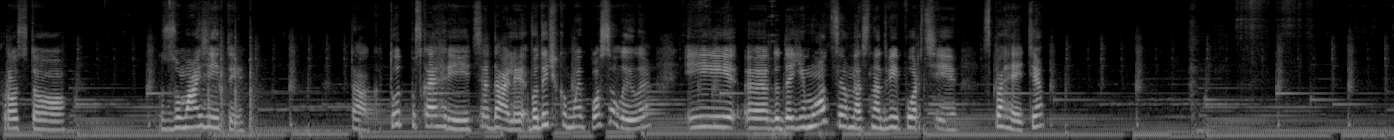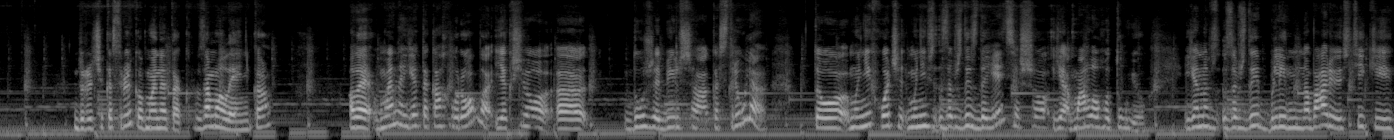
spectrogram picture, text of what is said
просто з ума зійти. Так, тут пускай гріється. Далі водичку ми посолили і е, додаємо це в нас на дві порції спагетті. До речі, кастрюлька в мене так замаленька. Але в мене є така хвороба, якщо е, дуже більша кастрюля, то мені хоче, мені завжди здається, що я мало готую. І я завжди, блін, наварюю стільки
